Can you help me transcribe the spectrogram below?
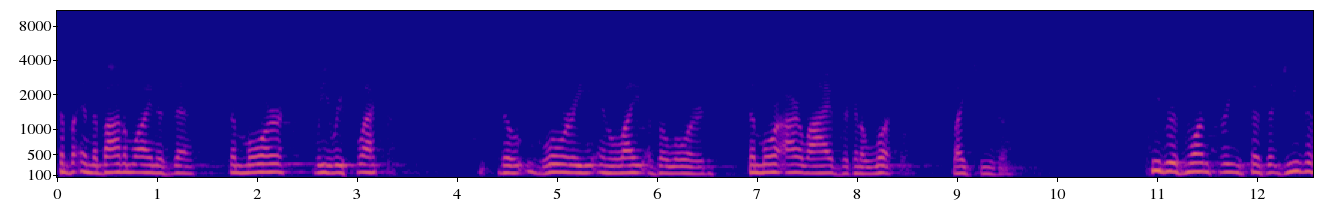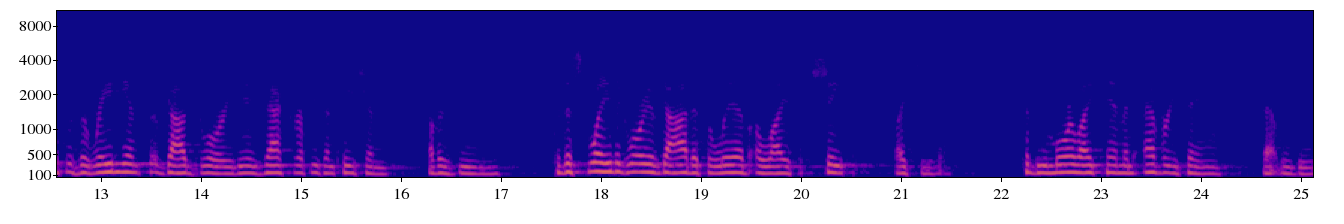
The, and the bottom line is this the more we reflect the glory and light of the Lord, the more our lives are going to look like Jesus. Hebrews 1 3 says that Jesus is the radiance of God's glory, the exact representation of his being. To display the glory of God is to live a life shaped like Jesus, to be more like him in everything that we do.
